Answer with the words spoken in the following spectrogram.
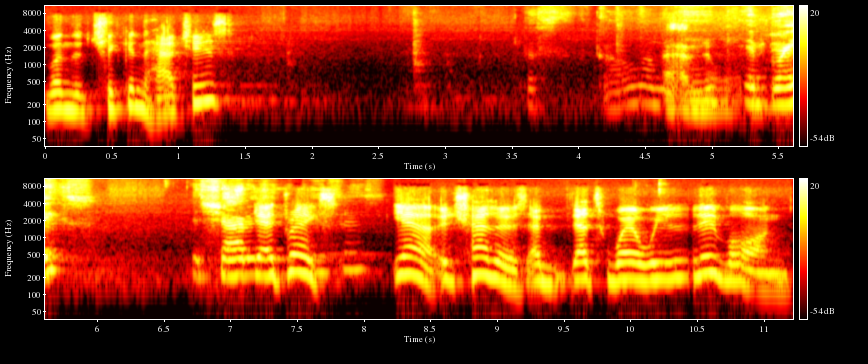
when the chicken hatches? The skull of I have an egg. It breaks. It shatters. Yeah, it to breaks. Yeah, it shatters, and that's where we live on,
